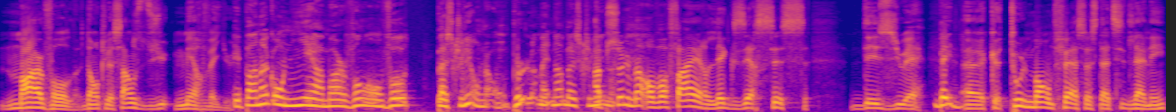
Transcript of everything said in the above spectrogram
Marvel, donc le sens du merveilleux. Et pendant qu'on y est à Marvel, on va basculer. On, on peut là maintenant basculer. là. Absolument, on va faire l'exercice désuet Ben, euh, que tout le monde fait à ce stade-ci de l'année,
